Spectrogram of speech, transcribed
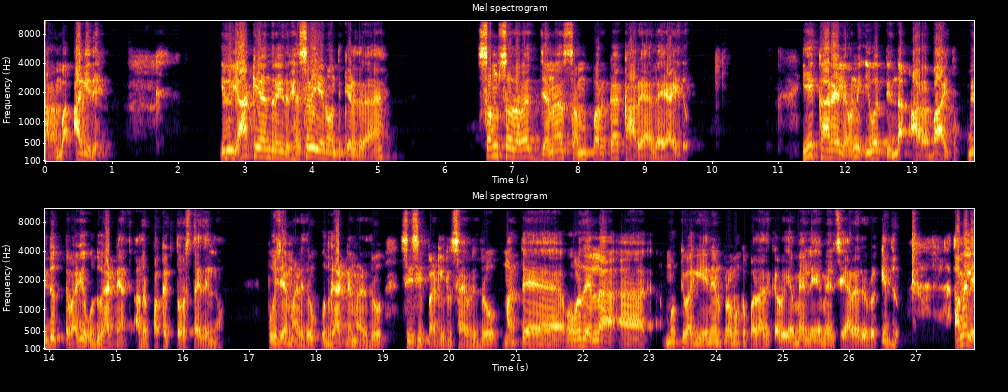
ಆರಂಭ ಆಗಿದೆ. ಇದು ಯಾಕೆ ಅಂದರೆ ಇದ್ರ ಹೆಸರು ಏನು ಅಂತ ಕೇಳಿದ್ರೆ ಸಂಸದರ ಜನಸಂಪರ್ಕ ಕಾರ್ಯಾಲಯ ಇದು. ಈ ಕಾರ್ಯಾಲಯವನ್ನು ಇವತ್ತಿಂದ ಆರಂಭ ಆಯಿತು. ವಿದ್ಯುಕ್ತವಾಗಿ ಉದ್ಘಾಟನೆ ಆಯ್ತು. ಅದ್ರ ಪಕ್ಕಕ್ಕೆ ತೋರಿಸ್ತಾ ಇದ್ದೀನಿ ನಾವು. ಪೂಜೆ ಮಾಡಿದ್ರು, ಉದ್ಘಾಟನೆ ಮಾಡಿದ್ರು, ಸಿ ಸಿ ಪಾಟೀಲ್ ಸಾಹೇಬರಿದ್ರು, ಮತ್ತೆ ಉಳಿದ ಎಲ್ಲ ಮುಖ್ಯವಾಗಿ ಏನೇನು ಪ್ರಮುಖ ಪದಾಧಿಕಾರಿಗಳು M L A M L C ಯಾರ್ಯಾರು ಇದ್ದರು ಆಮೇಲೆ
